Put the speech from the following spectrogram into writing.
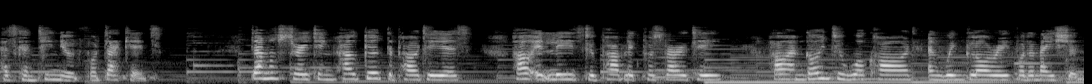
has continued for decades demonstrating how good the party is, how it leads to public prosperity, how I'm going to work hard and win glory for the nation,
